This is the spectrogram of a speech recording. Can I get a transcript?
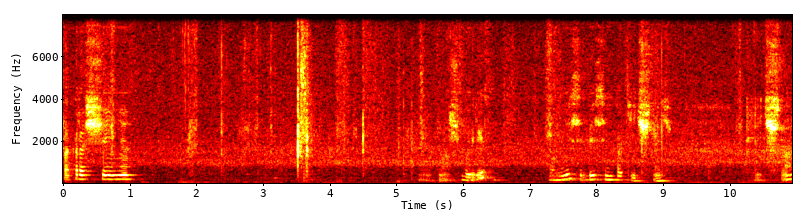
сокращения. Вот наш вырез вполне себе симпатичный. Отлично.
